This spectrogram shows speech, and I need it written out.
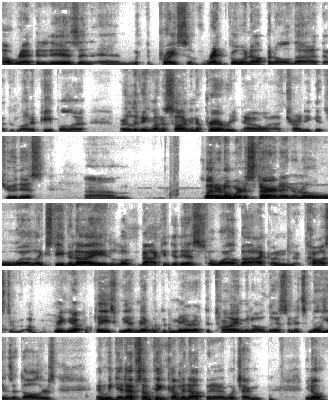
how rampant it is, and and with the price of rent going up and all that, that a lot of people uh, are living on a song and a prayer right now, uh, trying to get through this. Um, so I don't know where to start. I don't know. Uh, like Steve and I looked back into this a while back on the cost of, of bringing up a place. We had met with the mayor at the time and all this, and it's millions of dollars. And we did have something coming up, uh, which I'm, you know,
